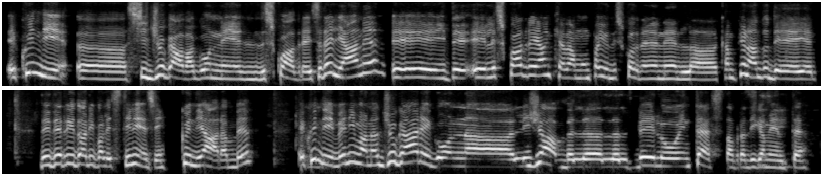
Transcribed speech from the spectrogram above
E quindi eh, si giocava con le squadre israeliane e, e, le squadre, anche avevamo un paio di squadre nel campionato dei, dei territori palestinesi, quindi arabe, e quindi venivano a giocare con uh, l'hijab, il, il, velo in testa praticamente. Sì,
